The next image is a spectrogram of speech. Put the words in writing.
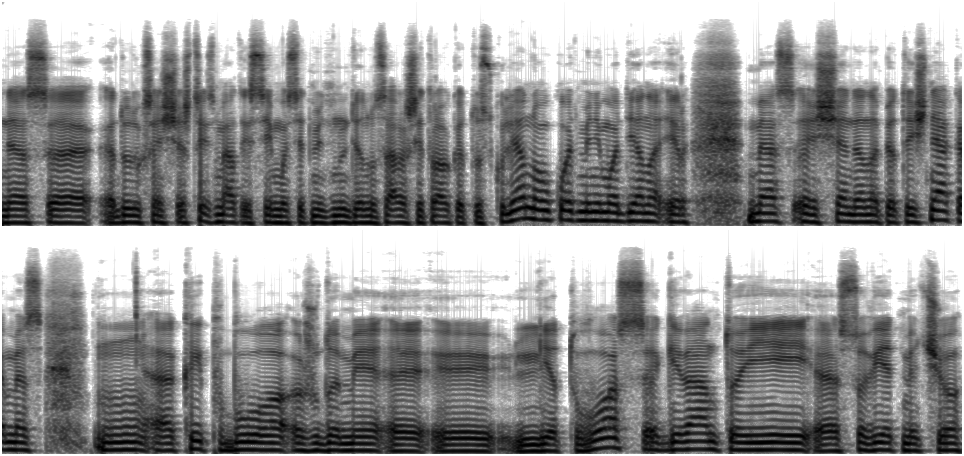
nes du tūkstančiai šeštais metais seimas į atmintinų dienų sąrašą įtraukė tuskulėnų aukų atminimo dieną ir mes šiandien apie tai šnekamės kaip buvo žudomi e, e, lietuvos gyventojai sovietmečiu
